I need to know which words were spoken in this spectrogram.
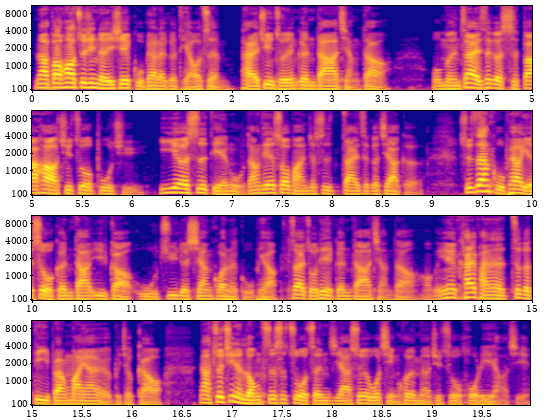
那包括最近的一些股票的一个调整，台俊昨天跟大家讲到。我们在这个十八号去做布局，一二四点五，当天收盘就是在这个价格，所以这张股票也是我跟大家预告五 G 的相关的股票，在昨天也跟大家讲到，因为开盘的这个地方卖压也比较高。那最近的融资是做增加，所以我请会员朋友去做获利了结。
